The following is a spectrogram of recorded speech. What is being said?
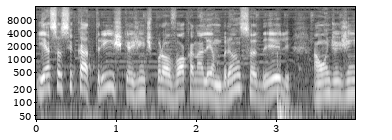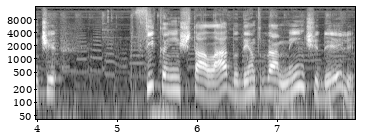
E essa cicatriz que a gente provoca na lembrança dele, aonde a gente fica instalado dentro da mente dele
